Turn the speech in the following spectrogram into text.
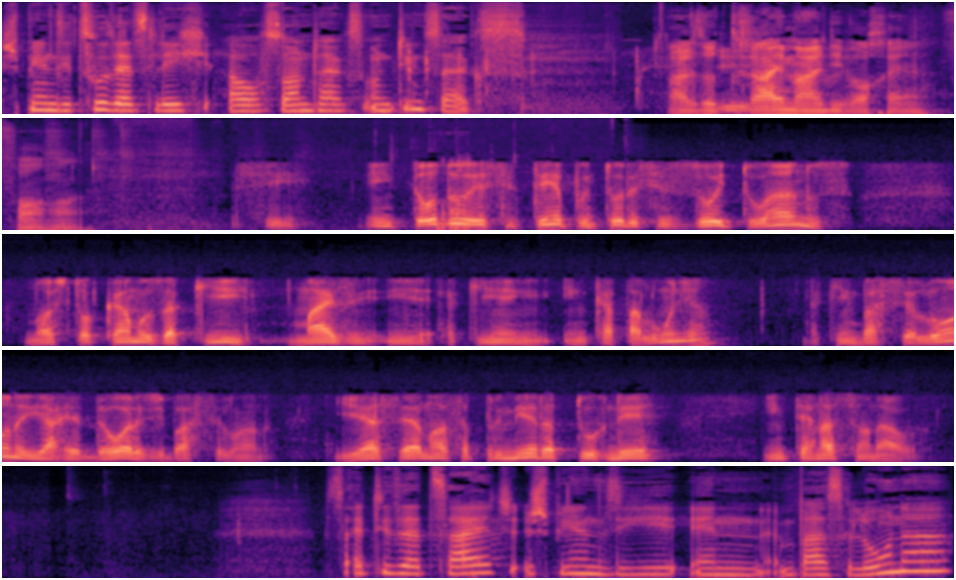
spielen sie zusätzlich auch sonntags und dienstags. Also dreimal die Woche Vorhor. Em todo esse tempo, em todos esses oito anos, nós tocamos aqui, mais em, aqui em, em Catalunha, aqui em Barcelona e arredores de Barcelona. E essa é a nossa primeira turnê internacional. Seit dieser Zeit spielen sie in Barcelona,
